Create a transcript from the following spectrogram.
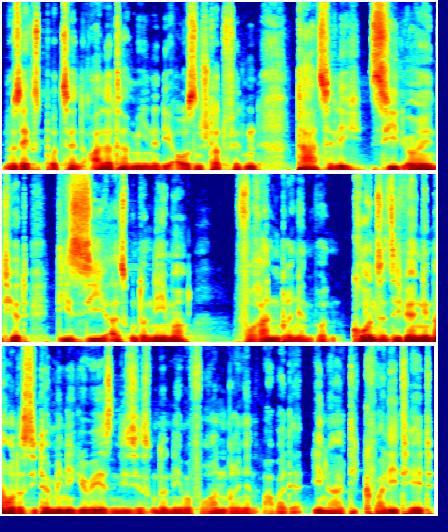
nur 6% aller Termine, die außen stattfinden, tatsächlich zielorientiert, die Sie als Unternehmer voranbringen würden. Grundsätzlich wären genau das die Termine gewesen, die Sie als Unternehmer voranbringen, aber der Inhalt, die Qualität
